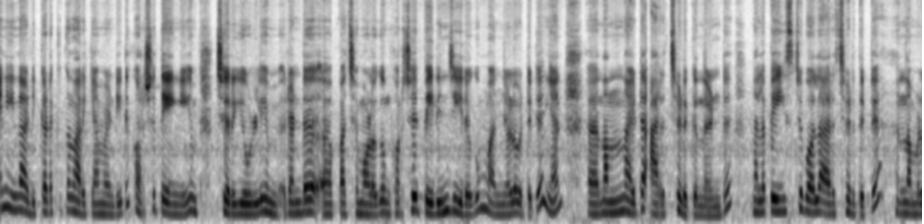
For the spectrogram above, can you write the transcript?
ഇനി ഇതിന്റെ അടിക്കടക്കൊക്കെ നിറയ്ക്കാൻ വേണ്ടിയിട്ട് കുറച്ച് തേങ്ങയും ചെറിയ ഉള്ളിയും രണ്ട് പച്ചമുളകും കുറച്ച് പെരിഞ്ചീരകവും മഞ്ഞളും ഇട്ടിട്ട് ഞാൻ നന്നായിട്ട് അരച്ചെടുക്കുന്നുണ്ട്. നല്ല പേസ്റ്റ് പോലെ അരച്ചെടുത്തിട്ട് നമ്മൾ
